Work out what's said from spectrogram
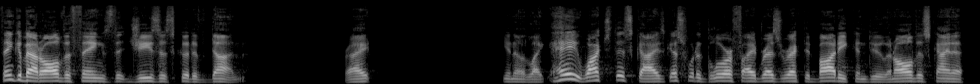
Think about all the things that Jesus could have done, right? You know, like, hey, watch this, guys. Guess what a glorified, resurrected body can do? And all this kind of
